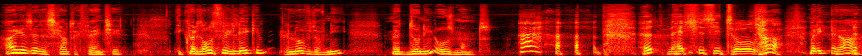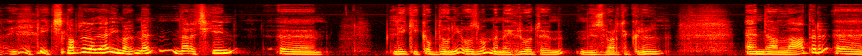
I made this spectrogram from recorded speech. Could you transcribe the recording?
ah, je bent een schattig ventje. Ik werd altijd vergeleken, geloof het of niet, met Donny Osmond. Ah, het meisjesidool. Ja, maar ik, ja, ik, ik snapte dat eigenlijk niet. Maar naar het scheen uh, leek ik op Donny Osmond met mijn grote, mijn zwarte krul. En dan later, uh,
